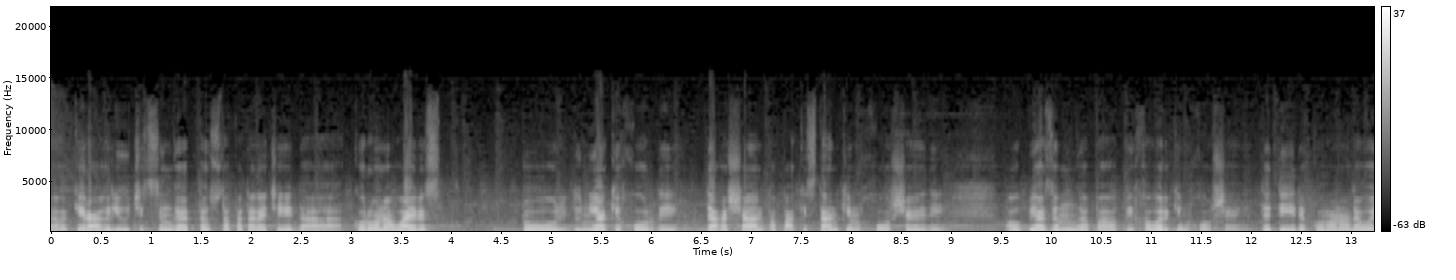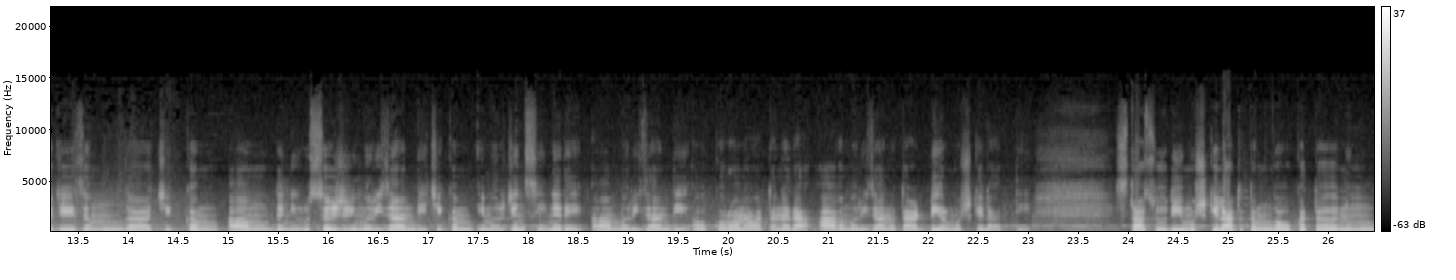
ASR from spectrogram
دغه کې راغلی و چې څنګه تاسو ته پته ده چې دا کورونا وایرس ټول دنیا کې خور دی دغه شان په پاکستان کې هم خور شوی دی او بیا زمونږ په پیښور کې هم خور شوی دی د دې د کورونا د وجې زمونږ چې کم عام د نیوروسرجری مریضان دي چې کم ایمرجنسی نه دی عام مریضان دي او کورونا ورته نه ده هغه مریضانو ته ډیر مشکلات دي ستاسو د مشکلاتو ته مونږ وکته نو مونږ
